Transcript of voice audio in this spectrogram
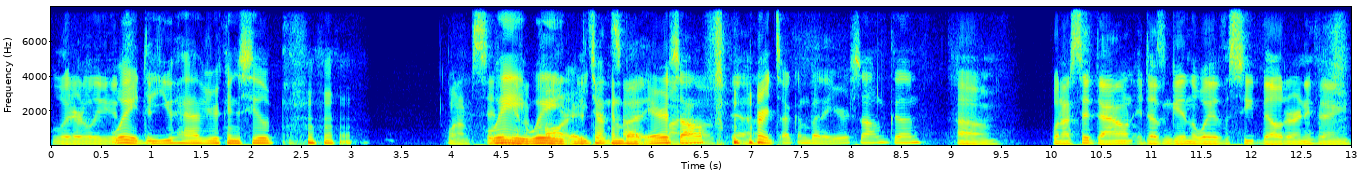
literally, it- Wait, do you have your concealed? when I'm sitting, Wait, wait. car, Are you talking about airsoft? Yeah. Are you talking about an airsoft gun? um, when I sit down, it doesn't get in the way of the seatbelt or anything.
